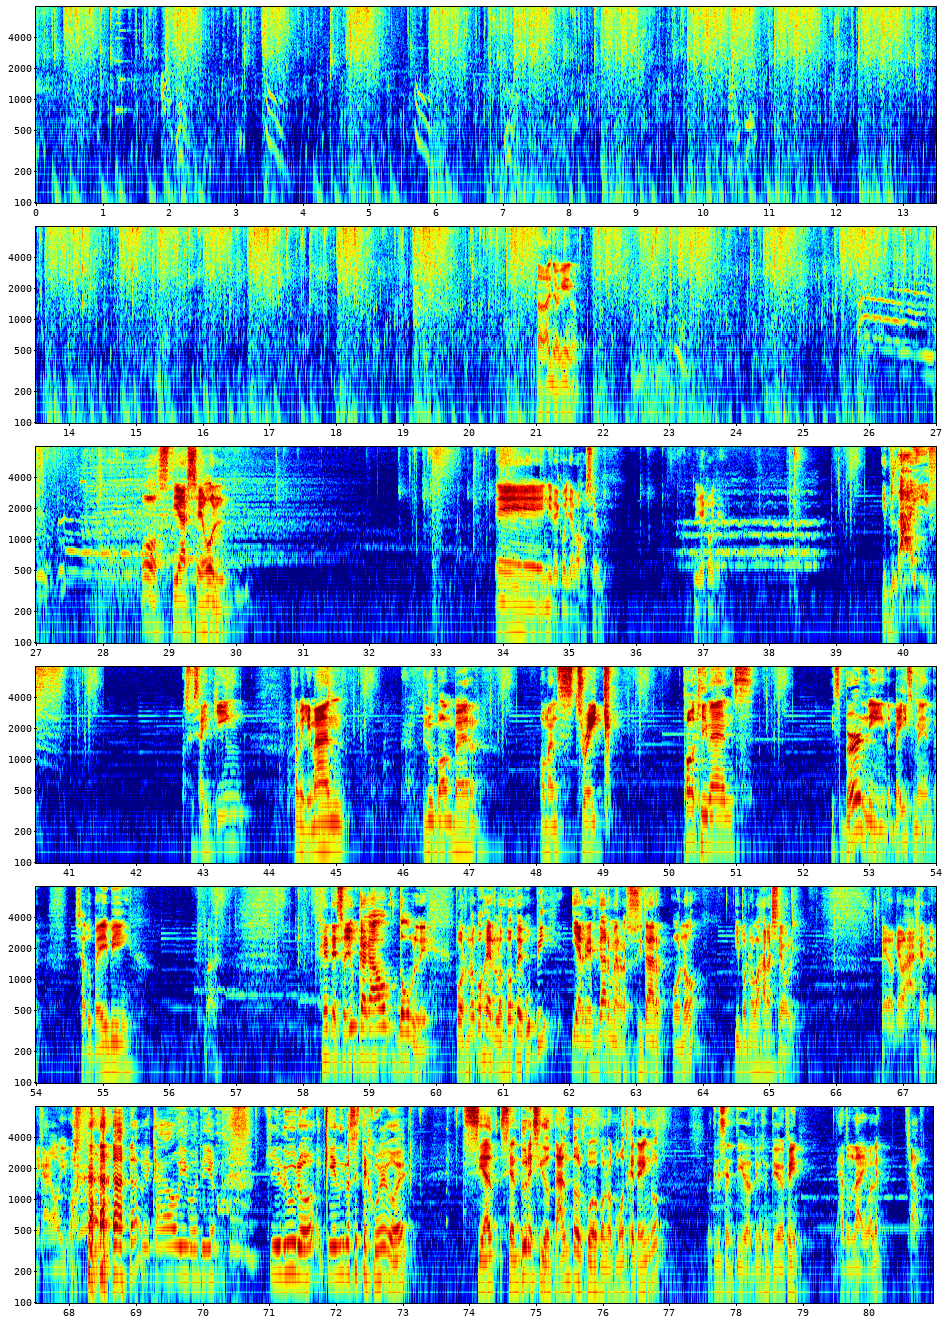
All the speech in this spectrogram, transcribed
Da daño aquí, ¿no? Hostia, Seol. Eh, ni de coña bajo Seol. Ni de coña. It's life. Suicide King Family Man Blue Bomber Oman Streak Pokemans. It's burning in the basement. Shadow Baby. Vale Gente, soy un cagao doble Por no coger los dos de Guppy Y arriesgarme a resucitar o no Y por no bajar a Sheol. Pero que va, gente, me he cagado vivo. Me he cagado vivo, tío. Qué duro, qué duro es este juego, eh. Se ha, se ha endurecido tanto el juego con los mods que tengo No tiene sentido, no tiene sentido. En fin, dejad un like, ¿vale? Chao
